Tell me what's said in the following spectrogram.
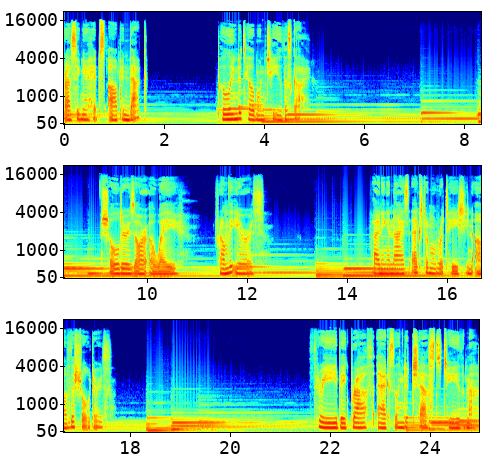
pressing your hips up and back, pulling the tailbone to the sky. Shoulders are away from the ears, finding a nice external rotation of the shoulders. Three big breaths, exhaling the chest to the mat.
